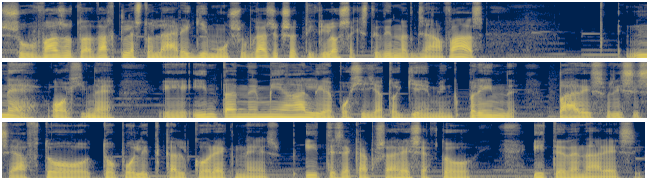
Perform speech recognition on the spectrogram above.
σου βάζω τα δάχτυλα στο λαρίγκι μου, σου βγάζω έξω τη γλώσσα και στη δίνω να την ξαναφάς. Ναι, όχι, ναι. Ε, ήταν μια άλλη εποχή για το gaming πριν παρισφρήσεις σε αυτό το political correctness είτε σε κάποιους αρέσει αυτό είτε δεν αρέσει.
